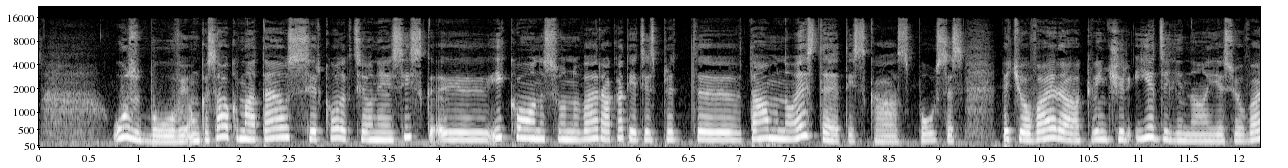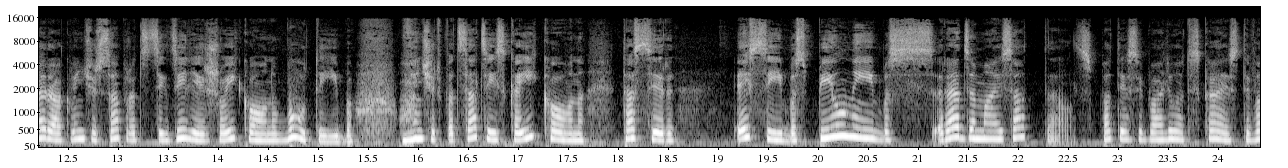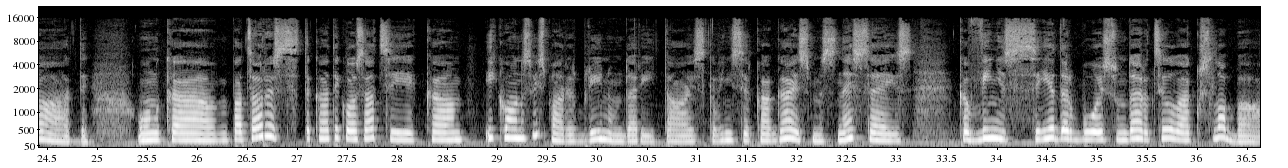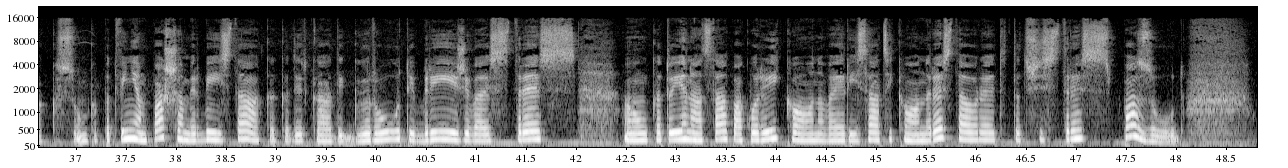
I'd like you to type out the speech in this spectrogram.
uzbūvi, un ka sākumā tēvs ir kolekcionējis e, ikonas un vairāk attiecies pret e, tām no estētiskās puses, bet jo vairāk viņš ir iedziļinājies, jo vairāk viņš ir sapratis, cik dziļi ir šo ikonu būtība, un viņš ir pat sacījis, ka ikona tas ir esības pilnības redzamais attēls. Patiesībā ļoti skaisti vārdi. Un ka pats Ores tikko sacīja, ka ikonas vispār ir brīnumdarītājas, ka viņas ir kā gaismas nesējas, ka viņas iedarbojas un dara cilvēkus labākus, un ka pat viņam pašam ir bijis tā, ka, kad ir kādi grūti brīži vai stress, un ka tu ienāc tāpā, kur ir ikona, vai arī sāc ikonu restaurēt, tad šis stress pazūd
